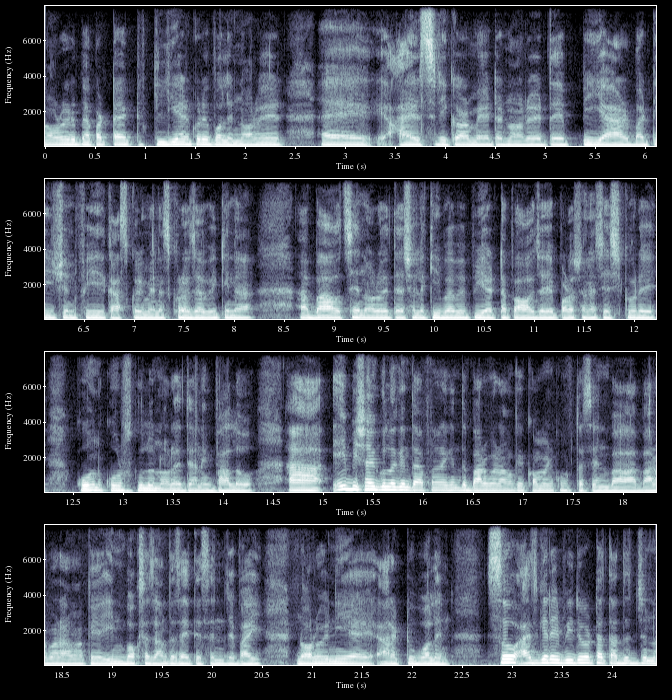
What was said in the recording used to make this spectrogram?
নরওয়ের ব্যাপারটা একটু ক্লিয়ার করে বলেন। নরওয়ের আইএলস রিকোয়ারমেন্ট নরওয়েতে পিআর বা টিউশন ফি কাজ করে ম্যানেজ করা যাবে কি না বা হচ্ছে নরওয়েতে আসলে কীভাবে পিআরটা পাওয়া যায়, পড়াশোনা শেষ করে কোন কোর্সগুলো নরওয়েতে অনেক ভালো? এই বিষয়গুলো কিন্তু আপনারা কিন্তু বারবার আমাকে কমেন্ট করতেছেন বা বারবার আমাকে ইনবক্সে জানতে চাইতেছেন যে, ভাই, নরওয়ে নিয়ে আর একটু বলেন। সো আজকের এই ভিডিওটা তাদের জন্য,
